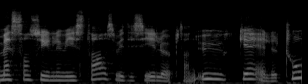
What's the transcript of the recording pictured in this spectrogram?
Mest sannsynligvis da, så vil de si i løpet av en uke eller to.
